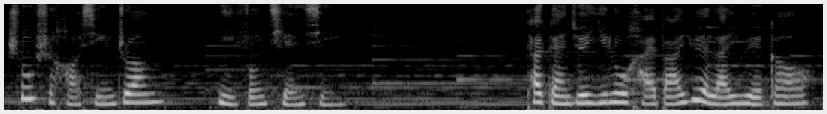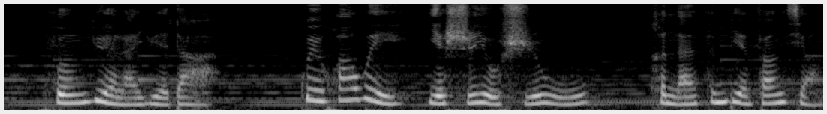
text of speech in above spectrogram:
收拾好行装，逆风前行。他感觉一路海拔越来越高，风越来越大，桂花味也时有时无，很难分辨方向。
